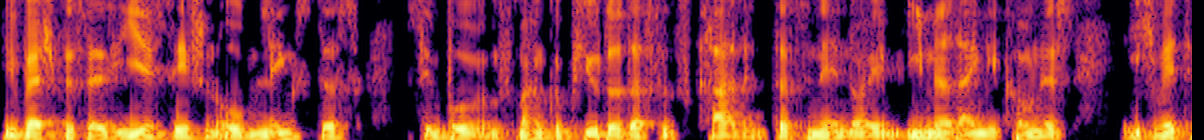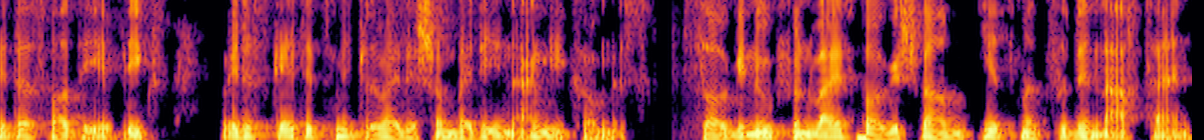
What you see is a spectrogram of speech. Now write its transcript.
Wie beispielsweise hier, ich sehe schon oben links das Symbol auf meinem Computer, dass jetzt gerade, dass eine neue E-Mail reingekommen ist. Ich wette, das war DFX, weil das Geld jetzt mittlerweile schon bei denen angekommen ist. So, genug von Weißbau geschwärmt, jetzt mal zu den Nachteilen.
